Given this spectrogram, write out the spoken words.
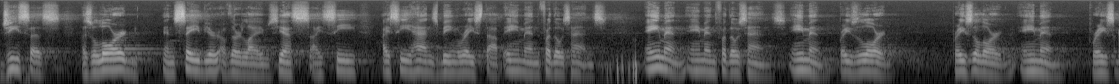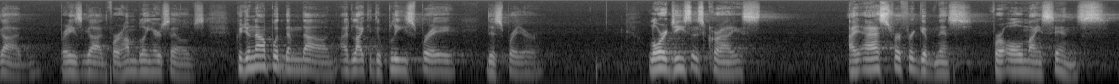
Jesus as Lord and Savior of their lives. Yes, I see, I see hands being raised up. Amen for those hands. Amen. Amen for those hands. Amen. Praise the Lord. Praise the Lord. Amen. Praise God. Praise God for humbling yourselves. Could you now put them down? I'd like you to please pray this prayer. Lord Jesus Christ, I ask for forgiveness for all my sins.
